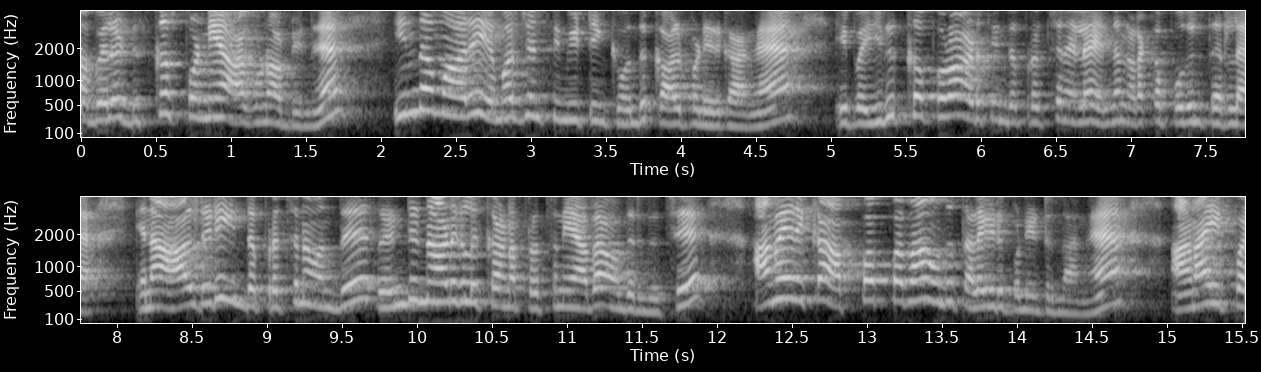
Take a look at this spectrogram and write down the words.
சபையில் டிஸ்கஸ் பண்ணியே ஆகணும் அப்படின்னு இந்த மாதிரி எமர்ஜென்சி மீட்டிங்க்கு வந்து கால் பண்ணியிருக்காங்க இப்போ இதுக்கப்புறம் அடுத்து இந்த பிரச்சனையில் என்ன நடக்க போகுதுன்னு தெரில ஏன்னா ஆல்ரெடி இந்த பிரச்சனை வந்து ரெண்டு நாடுகளுக்கான பிரச்சனையாக தான் வந்து இருந்துச்சு அமெரிக்கா அப்பப்போ தான் வந்து தலையீடு பண்ணிட்டு இருந்தாங்க. ஆனால் இப்போ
